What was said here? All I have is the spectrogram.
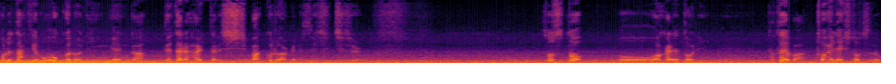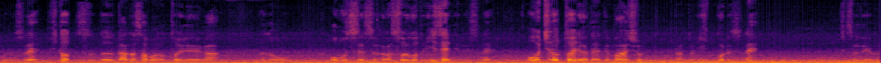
これだけ多くの人間が出たり入ったりしまくるわけです。一日中。そうするとお分かりの通り例えばトイレ一つでもですね一つ旦那様のトイレがあのおむつでするとかそういうこと以前にですねお家のトイレが大体マンションだと1個ですね。普通で言えば。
